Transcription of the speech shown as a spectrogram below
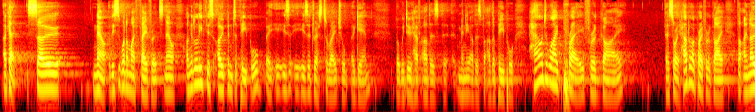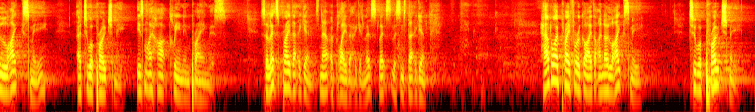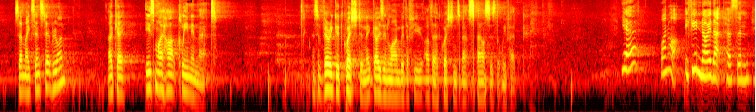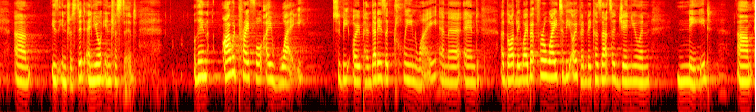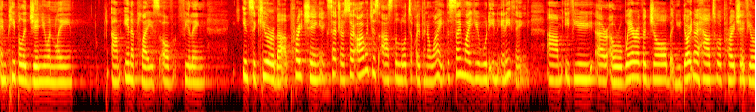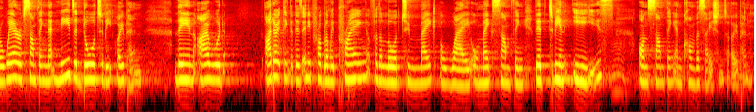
Okay, so now, this is one of my favorites. Now, I'm going to leave this open to people. It is, it is addressed to Rachel again, but we do have others, uh, many others for other people. How do I pray for a guy? Uh, sorry, how do I pray for a guy that I know likes me uh, to approach me? Is my heart clean in praying this? So let's pray that again. Now, uh, play that again. Let's, let's listen to that again. How do I pray for a guy that I know likes me to approach me? Does that make sense to everyone? Okay, is my heart clean in that? That's a very good question. It goes in line with a few other questions about spouses that we've had. Yeah, why not? If you know that person um, is interested and you're interested, then I would pray for a way to be open. That is a clean way and a, and a godly way, but for a way to be open because that's a genuine need. Um, and people are genuinely um, in a place of feeling insecure about approaching, etc. So I would just ask the Lord to open a way, the same way you would in anything. Um, if you are, are, aware of a job and you don't know how to approach it, if you're aware of something that needs a door to be open, then I would. I don't think that there's any problem with praying for the Lord to make a way or make something, there to be an ease on something and conversation to open.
